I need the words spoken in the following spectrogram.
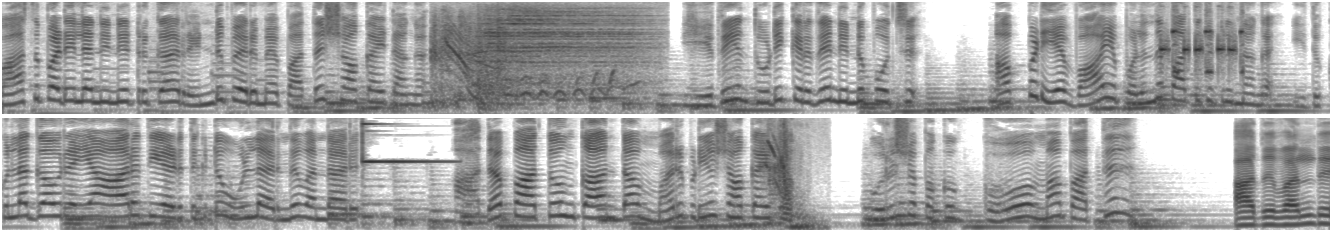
வாசப்படியில நின்னுட்டு இருக்க ரெண்டு பேருமே பார்த்து ஷாக் ஆயிட்டாங்க. இதயம் துடிக்கிறதே நின்னு போச்சு. அப்படியே வாய பொழுந்து பாத்துக்கிட்டு இருந்தாங்க. இதுக்குள்ள கௌரையா ஆரத்திய எடுத்துக்கிட்டு உள்ள இருந்து வந்தாரு. அத பார்த்தும் காந்தா மறுபடியும் ஷாக் ஆயிட்டான் புருஷ பக்கம் கோவமா பார்த்து அது வந்து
